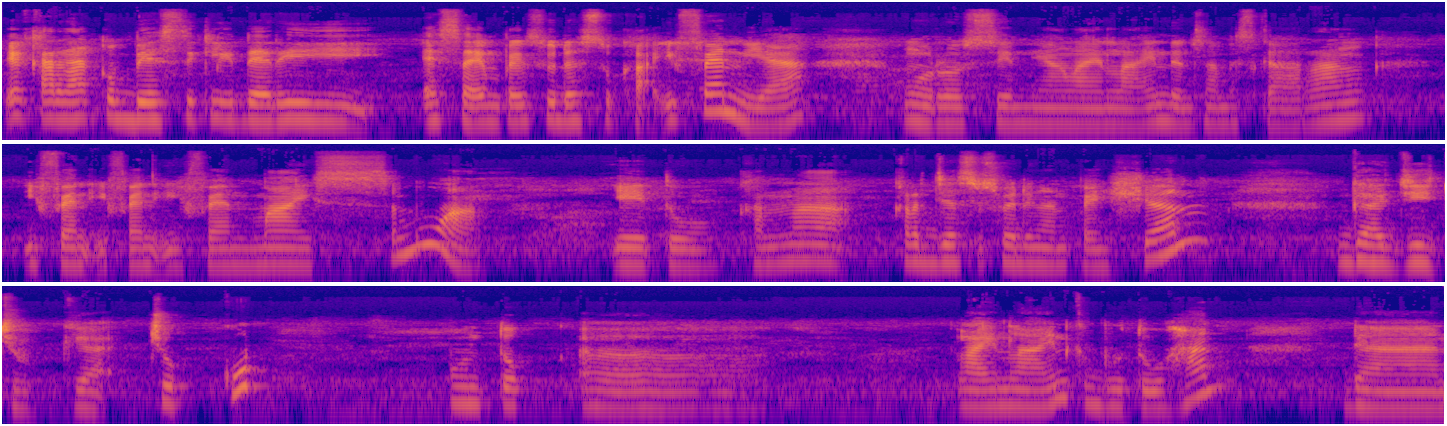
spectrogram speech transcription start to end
Ya karena aku basically dari SMP sudah suka event ya ngurusin yang lain-lain dan sampai sekarang event-event event my semua. Yaitu karena kerja sesuai dengan passion gaji juga cukup untuk eh, lain-lain kebutuhan dan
